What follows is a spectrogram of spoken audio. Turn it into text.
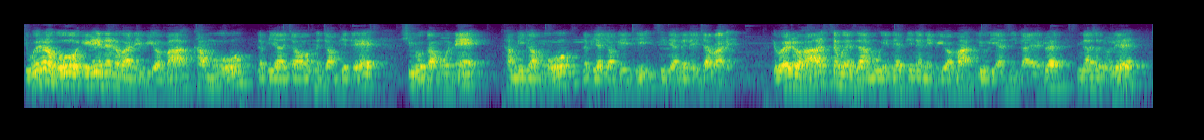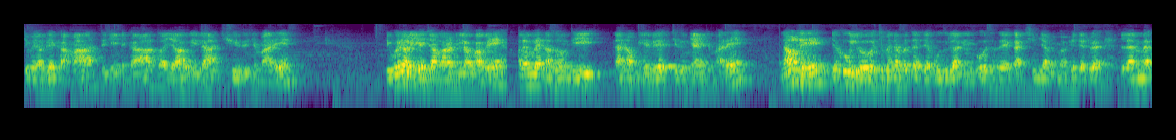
ဒီဝဲတော်ကိုအေရဲနန်းတော်ကနေပြီးတော့မှခတ်မို့လက်ဖျားကျောင်းနှစ်ကျောင်းဖြစ်တဲ့ရှိမိုကမိုနဲ့ခမီကမိုလက်ဖျားကျောင်းတွေအထိစီတန်းနဲ့လည်းကြပါတယ်ဒီဝဲတော်ဟာစက်ဝင်စားမှုတွေနဲ့ပြည့်နေပြီးတော့မှလူရန်စီကားရအတွက်မိသားစုတို့လည်းဂျပန်ရောက်တဲ့အခါမှာတစ်ချိန်တစ်ခါသွားရောက်လေ့လာကြည့်ရှုစေချင်ပါတယ်ဒီဝဲတော်လေးရဲ့အကြောင်းကတော့ဒီလောက်ပါပဲအားလုံးပဲနောက်ဆုံးထိနားထောင်ပြီးရတဲ့ကျေးဇူးအများကြီးတင်ပါတယ် နောက်လေယခုလိုဂျပန်နဲ့ပတ်သက်တဲ့ဘုဒ္ဓလာလေးကိုဆက်ဆက်ကရှင်းပြပေးမှဖြစ်တဲ့အတွက် Lamat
